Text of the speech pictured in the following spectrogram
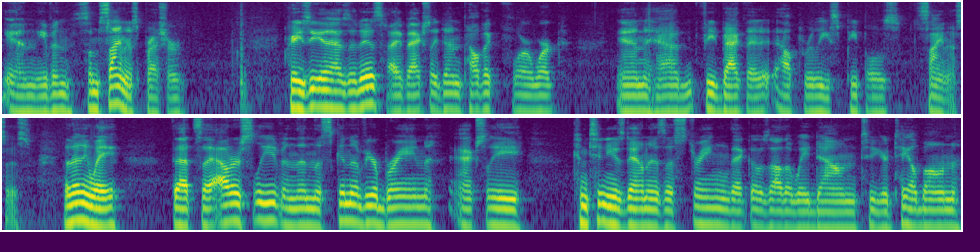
and even some sinus pressure. Crazy as it is, I've actually done pelvic floor work and had feedback that it helped release people's sinuses. But anyway, that's the outer sleeve and then the skin of your brain actually continues down as a string that goes all the way down to your tailbone.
